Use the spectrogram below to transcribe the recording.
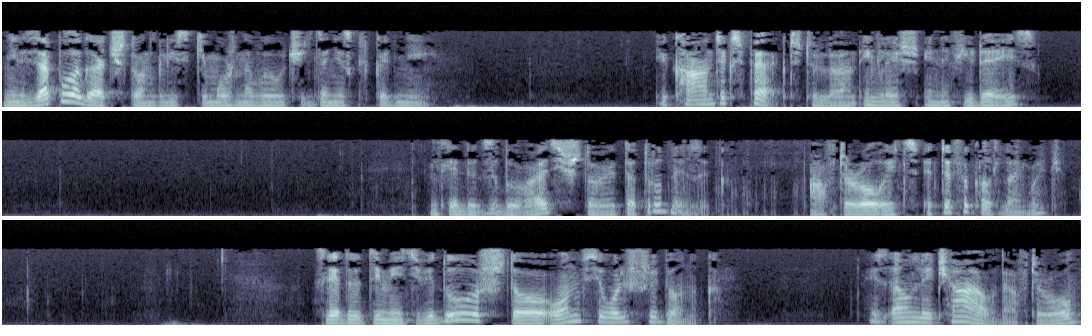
Нельзя полагать, что английский можно выучить за несколько дней. You can't expect to learn English in a few days. Не следует забывать, что это трудный язык. After all, it's a difficult language. Следует иметь в виду, что он всего лишь ребенок. He's only a child, after all.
